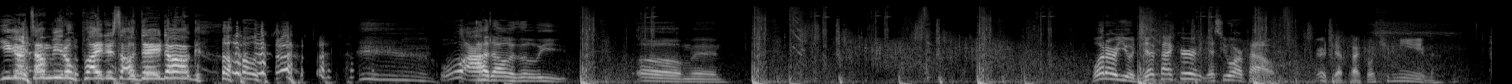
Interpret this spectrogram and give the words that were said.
You gonna tell me you don't play this all day, dog? Oh, wow, that was elite. Oh man. What are you, a jetpacker? Yes, you are, pal. You're a jetpacker. What you mean?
